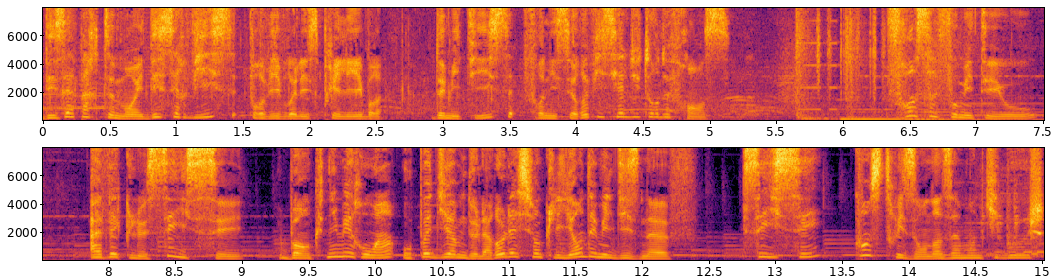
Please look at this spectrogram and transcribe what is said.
Des appartements et des services pour vivre l'esprit libre. Domitis, fournisseur officiel du Tour de France. France Info Météo avec le CIC, banque numéro 1 au podium de la relation client 2019. CIC, construisons dans un monde qui bouge.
